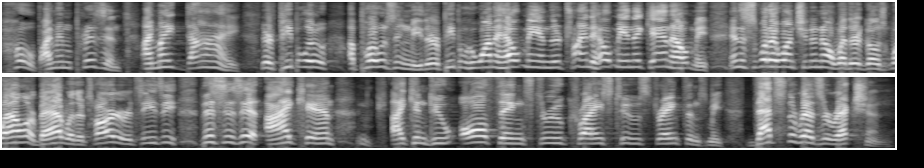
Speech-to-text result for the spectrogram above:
hope. I'm in prison. I might die. There are people who are opposing me. There are people who want to help me and they're trying to help me and they can't help me. And this is what I want you to know, whether it goes well or bad, whether it's hard or it's easy. This is it. I can I can do all things through Christ who strengthens me. That's the resurrection.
